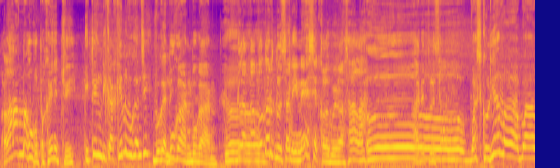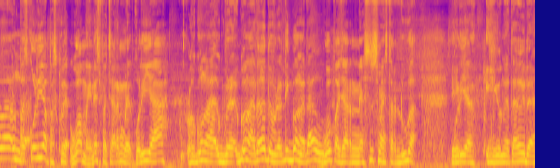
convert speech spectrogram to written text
lama gue pakainya cuy. Itu yang di kaki lu bukan sih? Bukan. Bukan, bukan. Oh. Gelang kapal tuh ada tulisan Ines ya kalau gue nggak salah. Oh, Ada tulisan. Pas kuliah apa apa, apa Pas kuliah, pas kuliah. Gue sama Ines pacaran nggak kuliah. Oh, gua enggak gua enggak tahu tuh, berarti gua enggak tahu. Gue pacaran Ines tuh semester 2 kuliah. Ih, gue nggak tahu dah.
